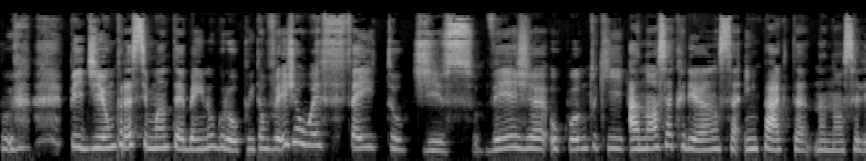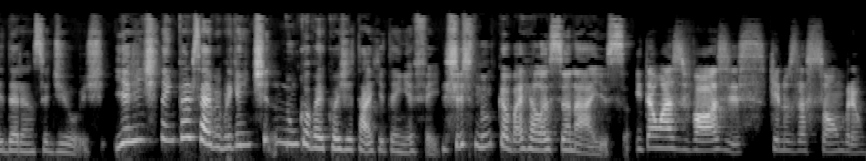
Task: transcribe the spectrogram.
pediam para se manter bem no grupo. Então, veja o efeito disso. Veja o quanto que a nossa criança impacta na nossa liderança de hoje. E a gente nem percebe, porque a gente nunca vai cogitar que tem efeito. A gente nunca vai relacionar isso. Então, as vozes que nos assombram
